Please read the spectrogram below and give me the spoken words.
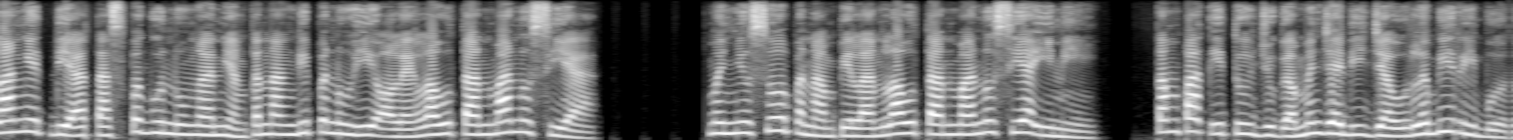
langit di atas pegunungan yang tenang dipenuhi oleh lautan manusia. Menyusul penampilan lautan manusia ini, tempat itu juga menjadi jauh lebih ribut.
